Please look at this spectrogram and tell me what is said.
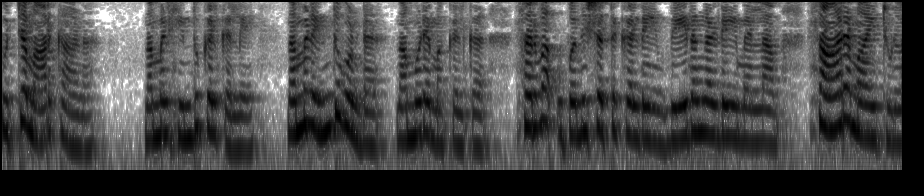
കുറ്റമാർക്കാണ് നമ്മൾ ഹിന്ദുക്കൾക്കല്ലേ നമ്മൾ എന്തുകൊണ്ട് നമ്മുടെ മക്കൾക്ക് സർവ ഉപനിഷത്തുക്കളുടെയും വേദങ്ങളുടെയും എല്ലാം സാരമായിട്ടുള്ള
